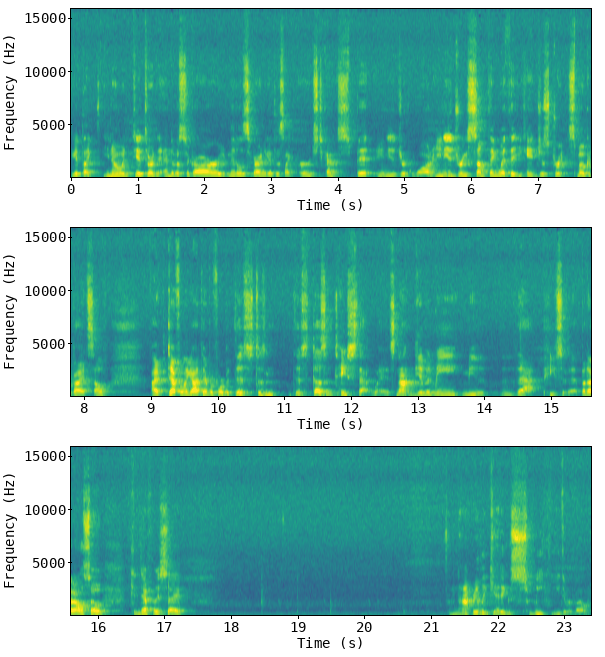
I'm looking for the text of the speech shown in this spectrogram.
you get like you know, when you get toward the end of a cigar or the middle of a cigar, and you get this like urge to kind of spit. you need to drink water. You need to drink something with it. You can't just drink smoke it by itself. I've definitely got there before, but this doesn't this doesn't taste that way. It's not giving me me that piece of it. But I also can definitely say I'm not really getting sweet either, though.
